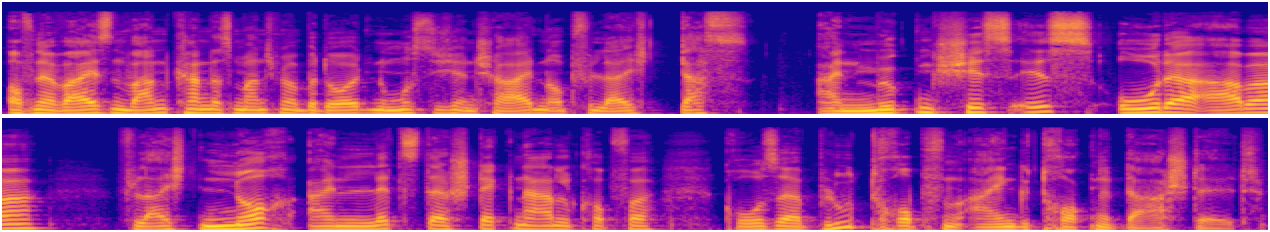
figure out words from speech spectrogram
Auf einer weißen Wand kann das manchmal bedeuten, du musst dich entscheiden, ob vielleicht das ein Mückenschiss ist oder aber vielleicht noch ein letzter Stecknadelkopfer großer Bluttropfen eingetrocknet darstellt.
